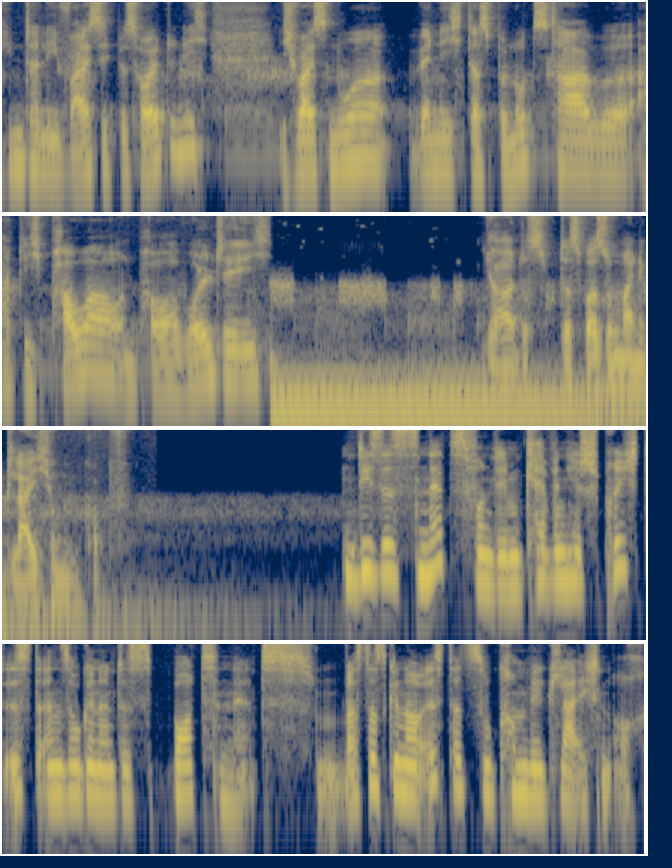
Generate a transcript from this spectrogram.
hinterlief, weiß ich bis heute nicht. Ich weiß nur, wenn ich das benutzt habe, hatte ich Power und Power wollte ich. Ja, das, das war so meine Gleichung im Kopf. Dieses Netz, von dem Kevin hier spricht, ist ein sogenanntes Botnet. Was das genau ist, dazu kommen wir gleich noch.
